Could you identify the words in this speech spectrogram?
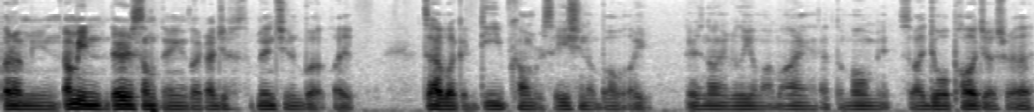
But I mean, I mean, there are some things like I just mentioned, but like to have like a deep conversation about like there's nothing really on my mind at the moment. So I do apologize for that.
